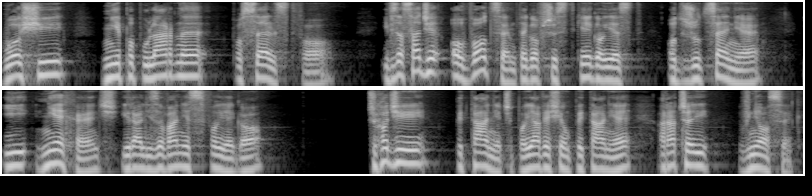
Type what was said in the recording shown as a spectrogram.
głosi niepopularne poselstwo i w zasadzie owocem tego wszystkiego jest odrzucenie i niechęć i realizowanie swojego, przychodzi pytanie, czy pojawia się pytanie, a raczej wniosek.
